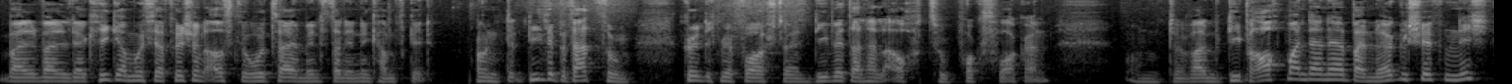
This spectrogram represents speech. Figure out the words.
weil, weil der Krieger muss ja frisch und ausgeruht sein, wenn es dann in den Kampf geht. Und diese Besatzung könnte ich mir vorstellen, die wird dann halt auch zu Poxwalkern. Und äh, weil die braucht man dann ja bei Nörgelschiffen nicht,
